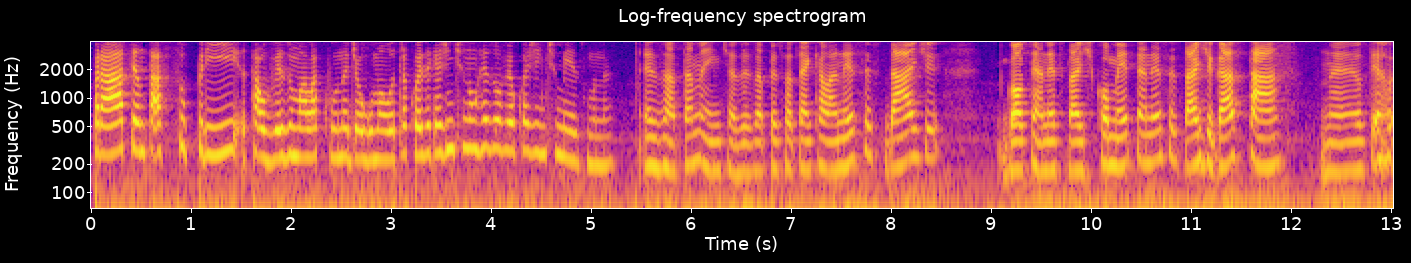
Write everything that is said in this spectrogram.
para tentar suprir talvez uma lacuna de alguma outra coisa que a gente não resolveu com a gente mesmo, né? Exatamente. Às vezes a pessoa tem aquela necessidade, igual tem a necessidade de comer, tem a necessidade de gastar. Né? Eu, tenho,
